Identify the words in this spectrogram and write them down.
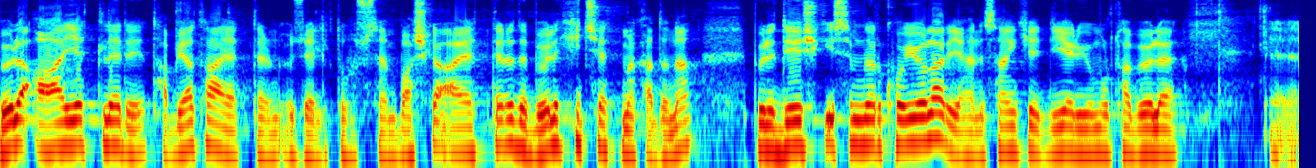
böyle ayetleri, tabiat ayetlerinin özellikle hususen başka ayetleri de böyle hiç etmek adına böyle değişik isimler koyuyorlar ya hani sanki diğer yumurta böyle e,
